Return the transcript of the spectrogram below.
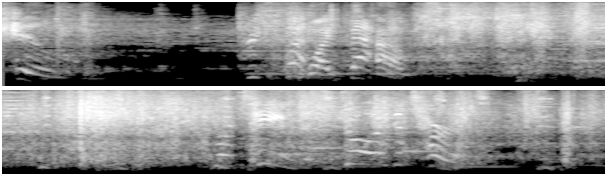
kill. Wipe out. Your team destroyed a turret.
